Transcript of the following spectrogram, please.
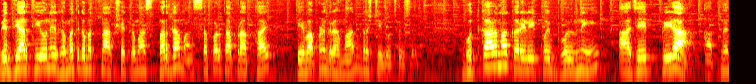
વિદ્યાર્થીઓને રમતગમતના ક્ષેત્રમાં સ્પર્ધામાં સફળતા પ્રાપ્ત થાય એવા પણ ગ્રહમાન દ્રષ્ટિગોચર છે. ભૂતકાળમાં કરેલી કોઈ ભૂલની આજે પીડા આપને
